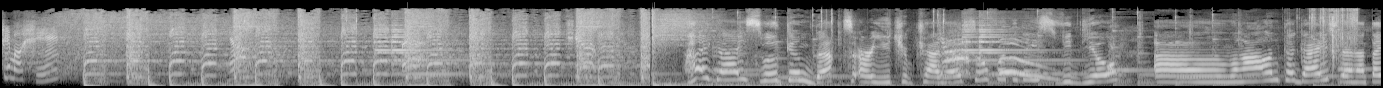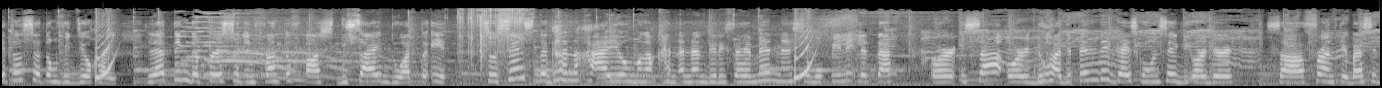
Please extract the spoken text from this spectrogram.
しもし Hi guys! Welcome back to our YouTube channel. So for today's video, uh, mga on ka guys, na ang title sa tong video kay Letting the person in front of us decide what to eat. So since daghan na kaayong mga kananan diri sa Jimenez, so mupili lata or isa or duha depende guys kung unsay gi-order sa front kay basin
